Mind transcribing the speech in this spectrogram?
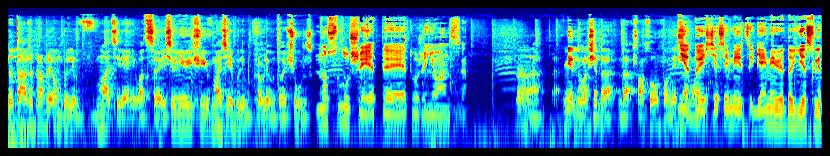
но там же проблемы были в матери, а не в отце. Если у нее еще и в матери были бы проблемы, то вообще ужас. Ну слушай, это, это уже нюансы. А, да. Нет, ну вообще да, да, фанхом вполне себе Нет, то есть, если имеется, я имею в виду, если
